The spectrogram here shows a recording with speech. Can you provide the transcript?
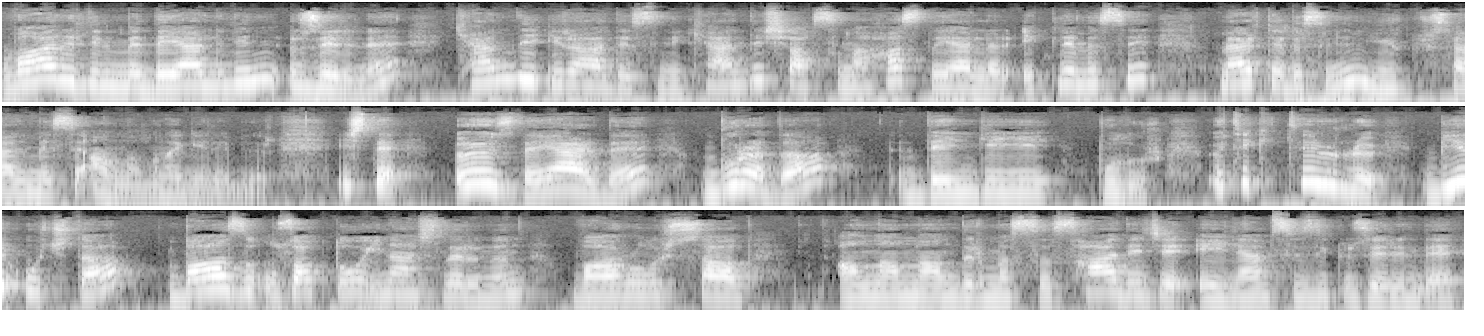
var edilme değerliliğinin üzerine kendi iradesini, kendi şahsına has değerler eklemesi, mertebesinin yükselmesi anlamına gelebilir. İşte öz değer de burada dengeyi bulur. Öteki türlü bir uçta bazı uzak doğu inançlarının varoluşsal anlamlandırması sadece eylemsizlik üzerinde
